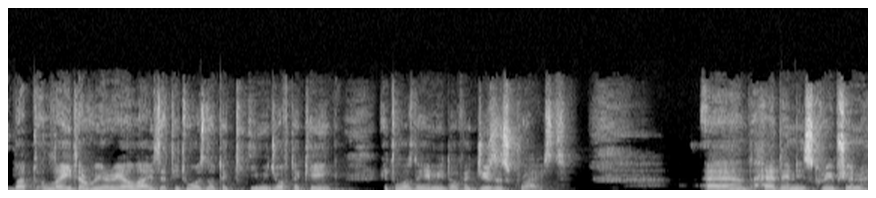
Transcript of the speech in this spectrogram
But later we realized that it was not the image of the king, it was the image of a Jesus Christ. And had an inscription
